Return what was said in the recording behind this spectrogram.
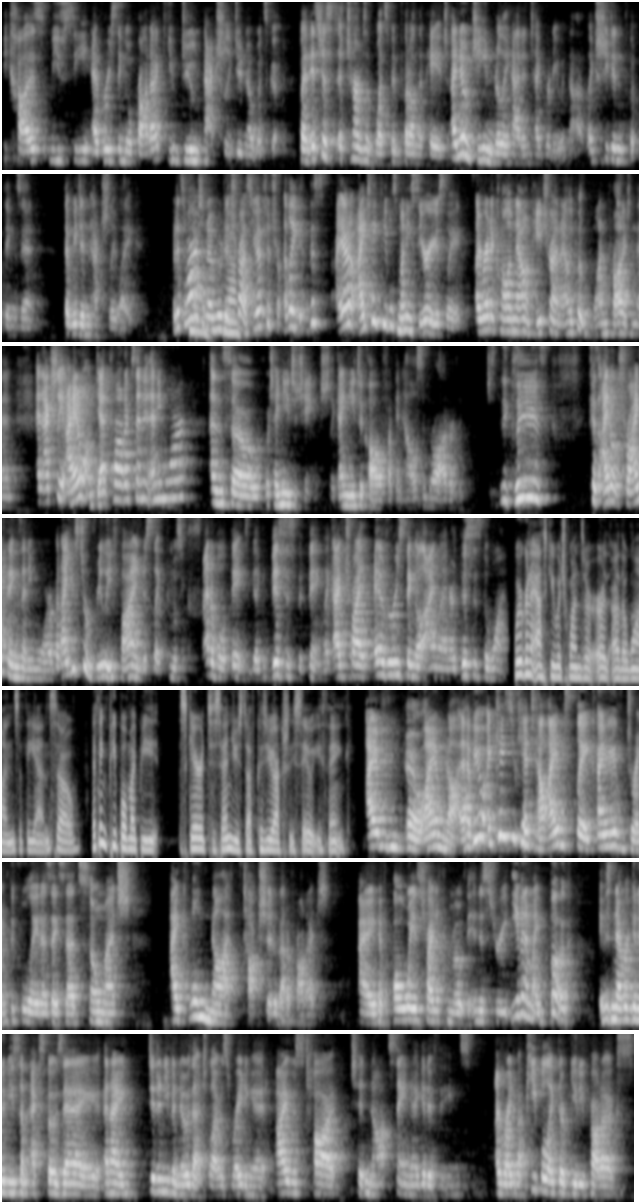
because you see every single product, you do actually do know what's good. But it's just in terms of what's been put on the page. I know Jean really had integrity with that. Like she didn't put things in that we didn't actually like. But it's hard to know who to yeah. trust. You have to try. Like this, I, I take people's money seriously. I write a column now on Patreon. I only put one product in then, and actually, I don't get products in it anymore. And so, which I need to change. Like I need to call fucking Allison Broad or like, please, because I don't try things anymore. But I used to really find just like the most incredible things and be like, this is the thing. Like I've tried every single eyeliner. This is the one. We're going to ask you which ones are, are are the ones at the end. So I think people might be scared to send you stuff because you actually say what you think. I'm no, I am not. Have you? In case you can't tell, I am like I have drank the Kool Aid as I said so much. I will not talk shit about a product. I have always tried to promote the industry. Even in my book, it was never going to be some expose, and I didn't even know that till I was writing it. I was taught to not say negative things. I write about people like their beauty products,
